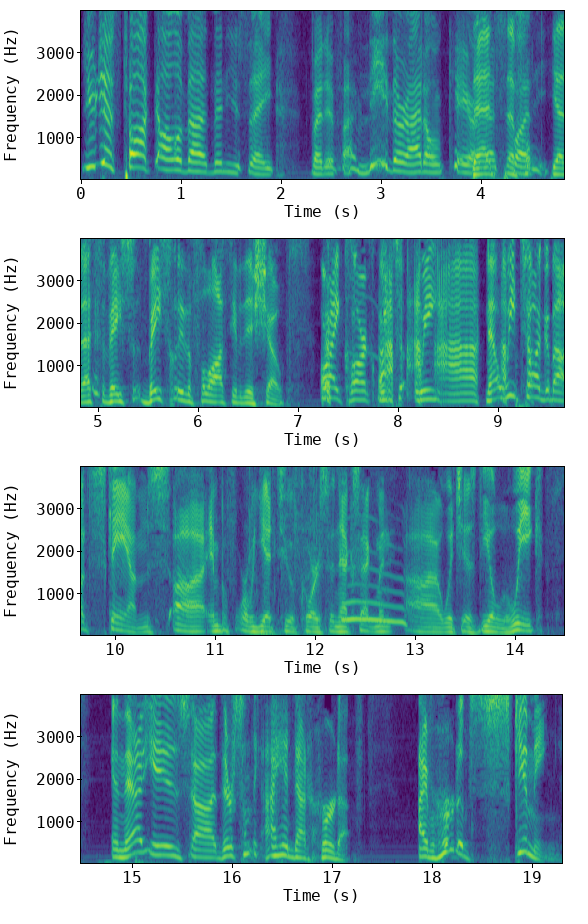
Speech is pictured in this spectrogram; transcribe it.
you just talked all about it, and then you say, but if I'm neither, I don't care. That's, the funny. yeah, that's the basically the philosophy of this show. All right, Clark, we, t- we now we talk about scams, uh, and before we get to, of course, the next segment, uh, which is deal of the week, and that is uh, there's something I had not heard of. I've heard of skimming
